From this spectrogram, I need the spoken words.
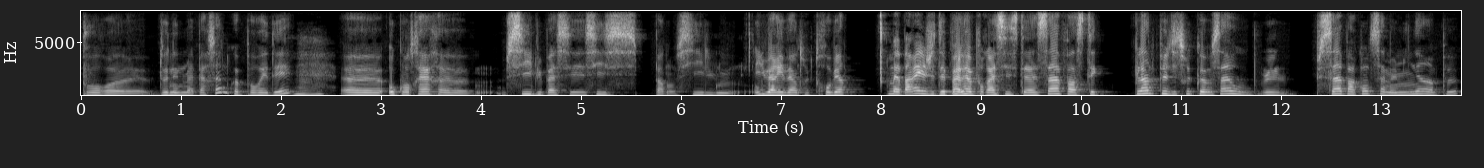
pour euh, donner de ma personne quoi, pour aider. Mhm. Euh, au contraire, euh, s'il lui passait, si, pardon, s'il il lui arrivait un truc trop bien, mais pareil, j'étais pas là pour assister à ça. Enfin, c'était plein de petits trucs comme ça où ça, par contre, ça me minait un peu.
